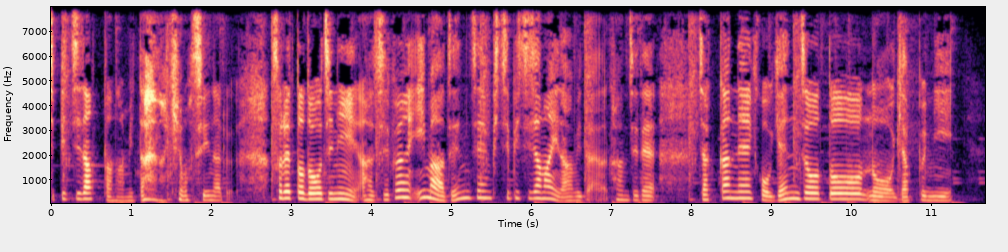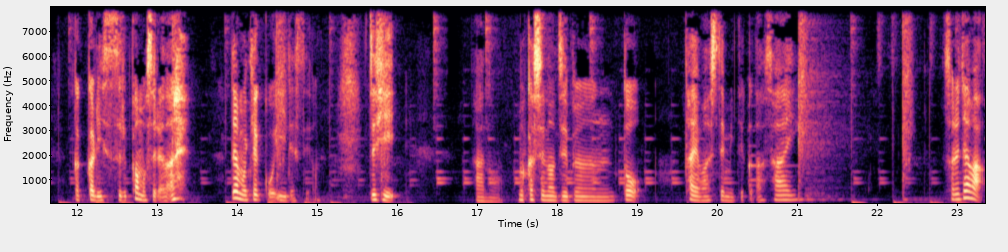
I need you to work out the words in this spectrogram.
チピチだったなみたいな気持ちになる。それと同時に、あ、自分今全然ピチピチじゃないなみたいな感じで、若干ね、こう現状とのギャップにがっかりするかもしれない。でも結構いいですよ。ぜひ、あの、昔の自分と対話してみてください。それでは、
